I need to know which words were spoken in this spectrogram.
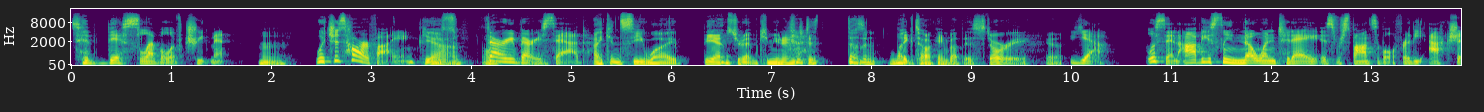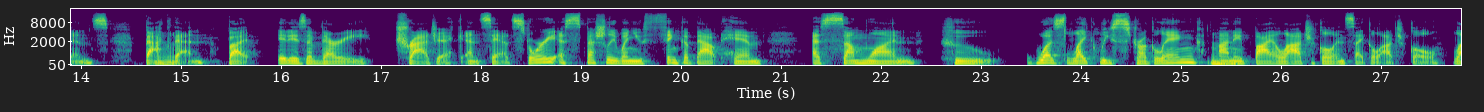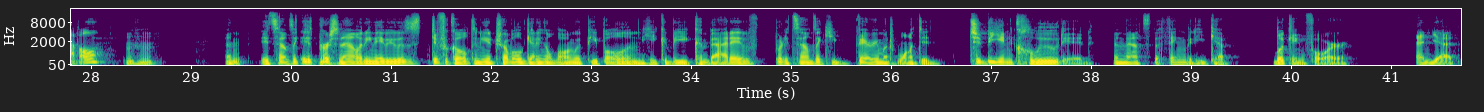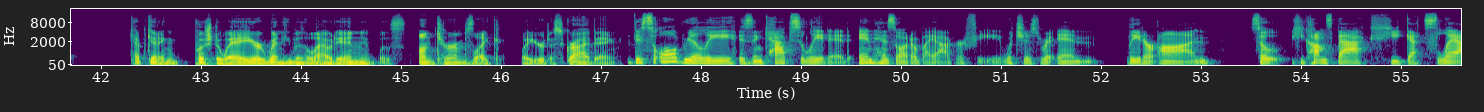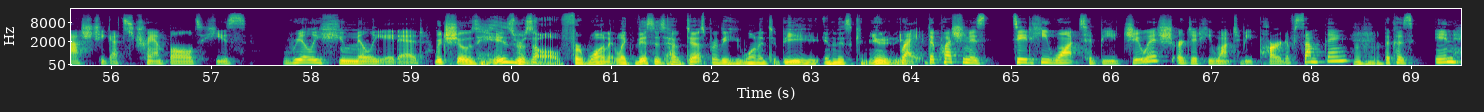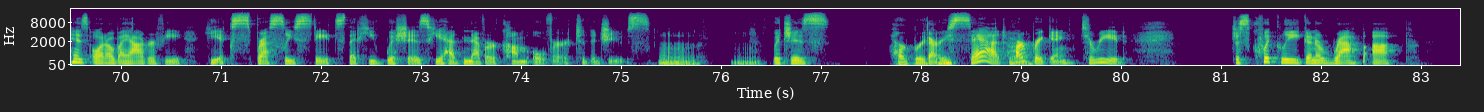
to this level of treatment, mm. which is horrifying. Yeah. It's very, well, very sad. I can see why the Amsterdam community just doesn't like talking about this story. Yeah. Yeah listen, obviously, no one today is responsible for the actions back mm. then, but it is a very tragic and sad story, especially when you think about him as someone who was likely struggling mm-hmm. on a biological and psychological level. Mm-hmm. And it sounds like his personality maybe was difficult and he had trouble getting along with people and he could be combative, but it sounds like he very much wanted to be included. And that's the thing that he kept looking for. And yet kept getting pushed away or when he was allowed in it was on terms like what you're describing. This all really is encapsulated in his autobiography which is written later on. So he comes back he gets lashed he gets trampled he's really humiliated which shows his resolve for wanting like this is how desperately he wanted to be in this community right the question is did he want to be Jewish or did he want to be part of something? Mm-hmm. Because in his autobiography, he expressly states that he wishes he had never come over to the Jews, mm-hmm. which is heartbreaking. Very sad, yeah. heartbreaking to read. Just quickly going to wrap up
